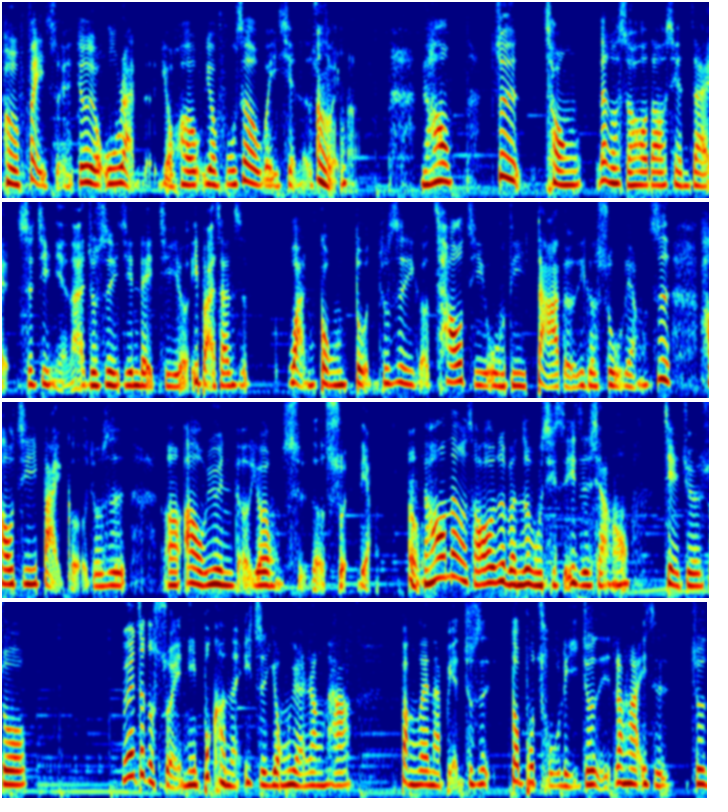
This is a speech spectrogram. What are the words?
核废水，就是有污染的、有核有辐射危险的水嘛。嗯、然后最从那个时候到现在十几年来，就是已经累积了一百三十万公吨，就是一个超级无敌大的一个数量，是好几百个，就是呃奥运的游泳池的水量。嗯，然后那个时候日本政府其实一直想要解决说，因为这个水你不可能一直永远让它放在那边，就是都不处理，就是让它一直就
